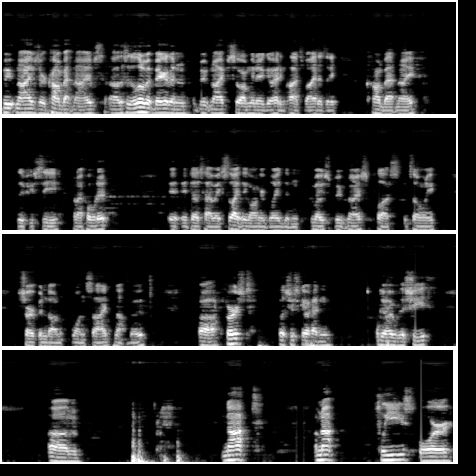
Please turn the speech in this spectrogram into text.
boot knives or combat knives. Uh, this is a little bit bigger than a boot knife, so I'm going to go ahead and classify it as a combat knife. If you see when I hold it, it, it does have a slightly longer blade than most boot knives, plus it's only sharpened on one side, not both. Uh, first, let's just go ahead and go over the sheath. Um, not I'm not pleased or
